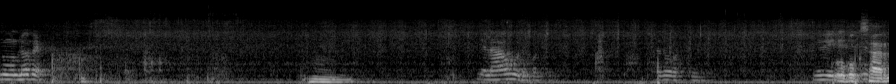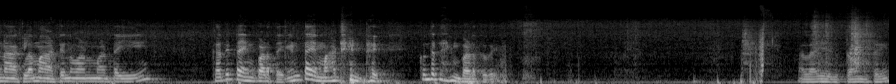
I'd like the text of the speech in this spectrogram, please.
నూనెలో పెట్ట. ఇలా ఊడిపోతుంది అది వస్తుంది ఒక్కొక్కసారి నాకులా మాట వినమన్నమాట అయ్యి. కదా టైం పడతాయి. వింటాయి మాట వింటాయి కొంత టైం పడుతుంది. అలా ఎగుతూ ఉంటాయి.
